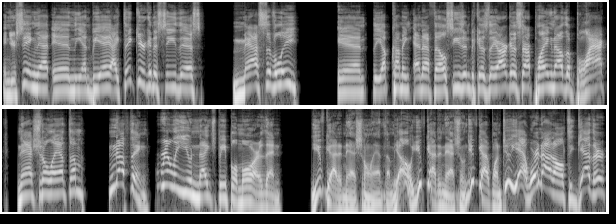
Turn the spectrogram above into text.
And you're seeing that in the NBA. I think you're going to see this massively in the upcoming NFL season because they are going to start playing now the black national anthem. Nothing really unites people more than you've got a national anthem. Yo, you've got a national, you've got one too. Yeah, we're not all together.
